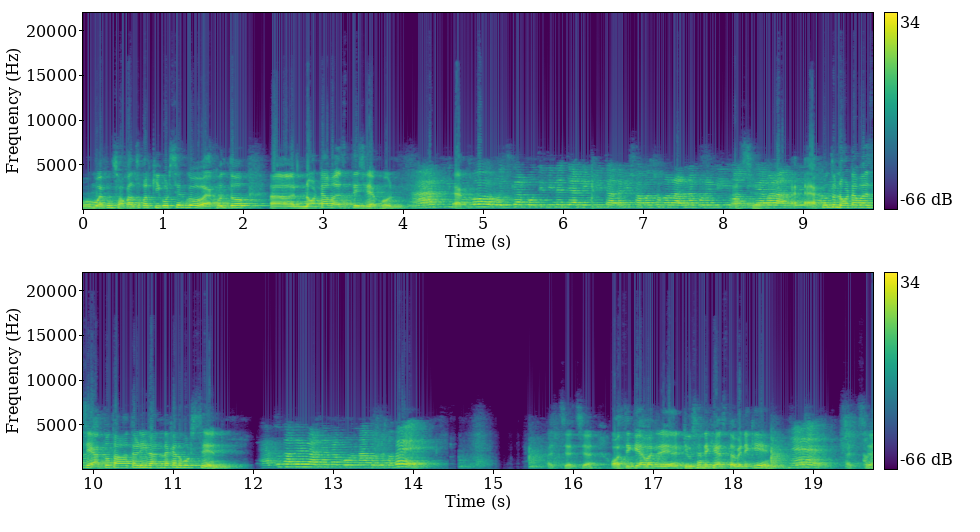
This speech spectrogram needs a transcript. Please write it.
মোমো এখন সকাল সকাল কি করছেন গো? এখন তো নটা বাজতেছে এখন। আচ্ছা। এখন তো নটা বাজছে এত তাড়াতাড়ি রান্না কেন করছেন? এত তাড়াতাড়ি রান্নাটা না করলে হবে? আচ্ছা আচ্ছা। অতিকে আবার টিউশন রেখে আসতে হবে নাকি? হ্যাঁ। আচ্ছা।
